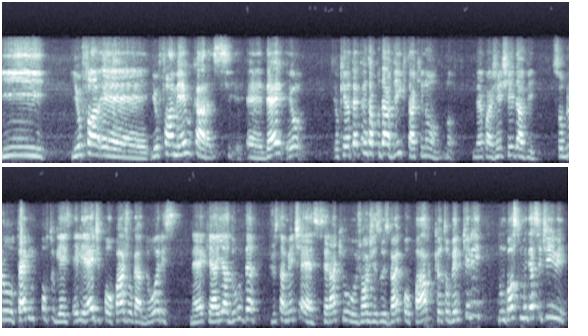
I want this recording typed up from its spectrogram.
E, e, o, é, e o Flamengo, cara, se, é, eu, eu queria até perguntar pro Davi, que está aqui no, no, né, com a gente aí, Davi, sobre o técnico português. Ele é de poupar jogadores né? Que aí a dúvida justamente é essa: será que o Jorge Jesus vai poupar? Porque eu tô vendo que ele não gosta muito dessa de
